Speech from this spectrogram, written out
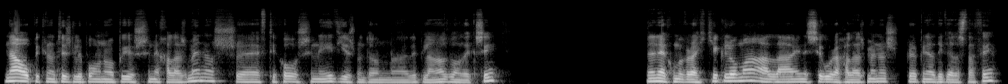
Να ο πυκνοτής λοιπόν ο οποίος είναι χαλασμένος, ε, ευτυχώς είναι ίδιος με τον ε, διπλανό τον δεξί. Δεν έχουμε βραχικύκλωμα, αλλά είναι σίγουρα χαλασμένος, πρέπει να αντικατασταθεί.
